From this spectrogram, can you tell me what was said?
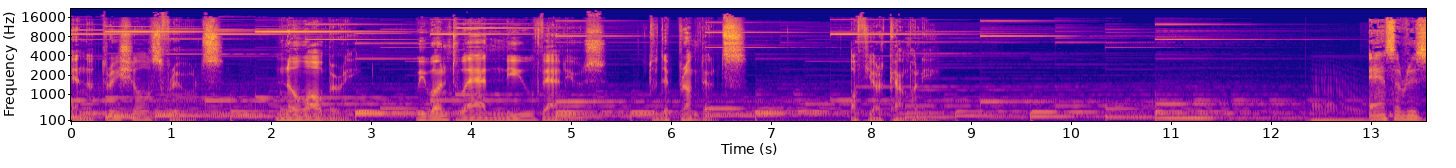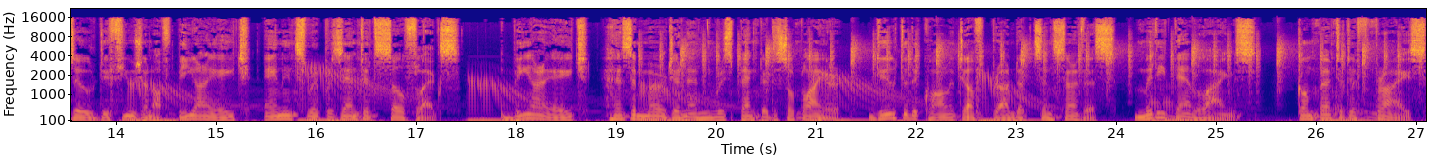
and nutritious fruits. No Albury. We want to add new values to the products of your company. As a result, diffusion of BRH and its represented Sulflex, BRH has emerged and respected supplier due to the quality of products and service, meeting deadlines, competitive price,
